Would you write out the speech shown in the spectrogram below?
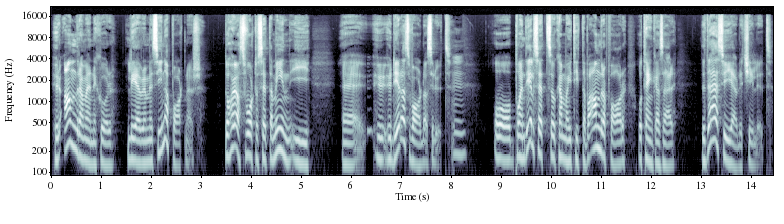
hur andra människor lever med sina partners. Då har jag svårt att sätta mig in i eh, hur, hur deras vardag ser ut. Mm. Och på en del sätt så kan man ju titta på andra par och tänka så här. Det där ser ju jävligt chill ut.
